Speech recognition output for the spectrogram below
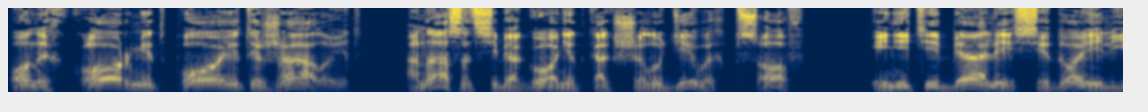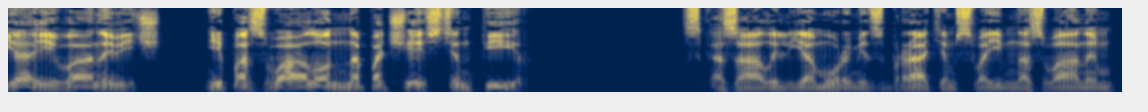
Он их кормит, поет и жалует, а нас от себя гонит, как шелудивых псов. И не тебя ли, седой Илья Иванович, не позвал он на почестен пир? Сказал Илья Муромец братьям своим названным,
